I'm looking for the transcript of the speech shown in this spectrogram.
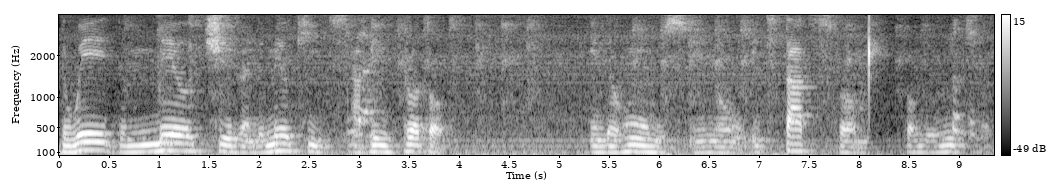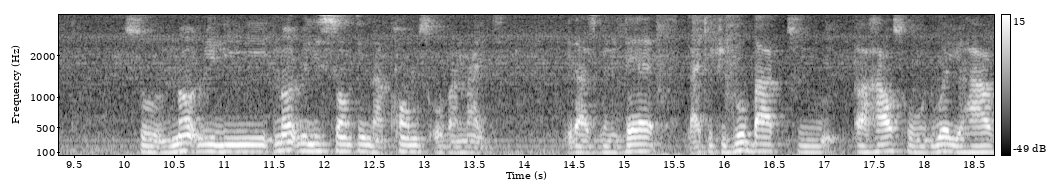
the way the male children, the male kids right. are being brought up in the homes you know it starts from from the root so not really not really something that comes overnight it has been there like if you go back to a household where you have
